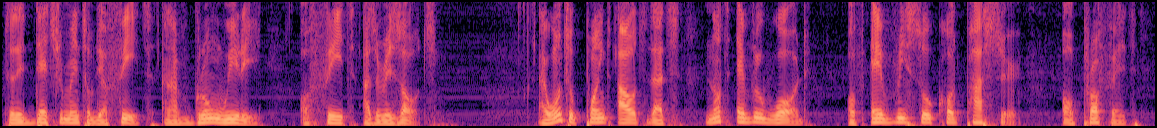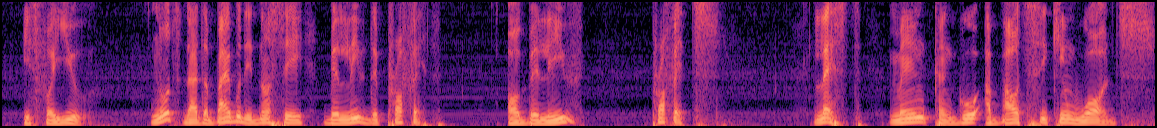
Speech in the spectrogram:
to the detriment of their faith and have grown weary of faith as a result. I want to point out that not every word of every so called pastor or prophet is for you. Note that the Bible did not say believe the prophet or believe prophets, lest men can go about seeking words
